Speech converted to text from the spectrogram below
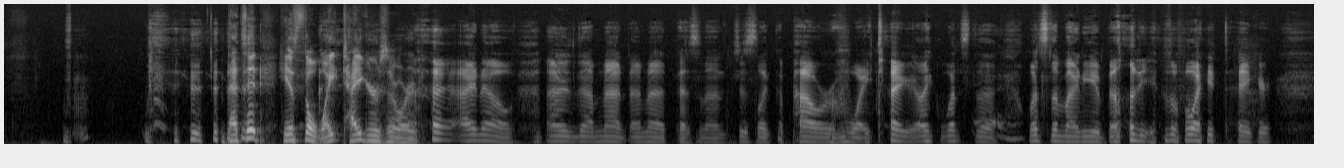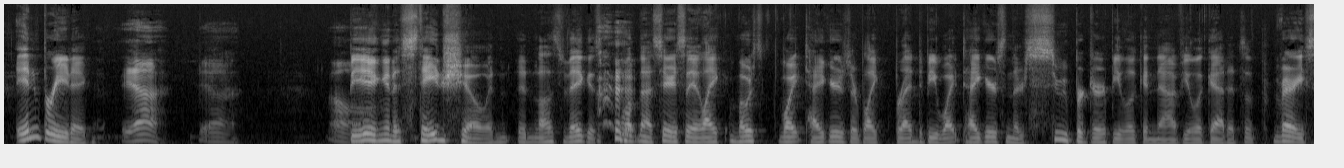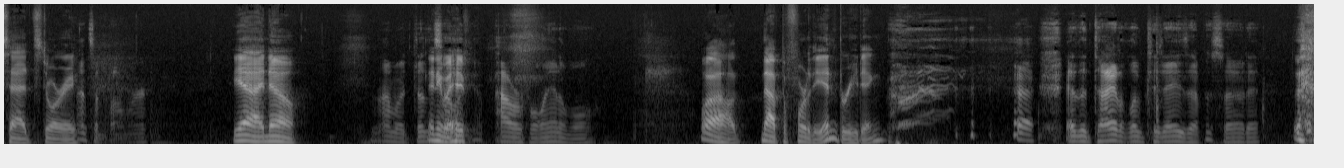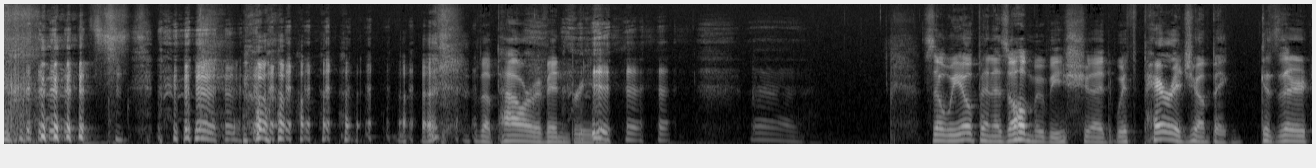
That's it. He has the white tiger sword. I know. I, I'm not. I'm not pissing on it. Just like the power of White Tiger. Like, what's the what's the mighty ability of the White Tiger? Inbreeding, Yeah. Yeah. Oh. being in a stage show in, in Las Vegas. Well, no, seriously, like most white tigers are like bred to be white tigers, and they're super derpy looking now. If you look at it, it's a very sad story. That's a bummer. Yeah, I know. I'm a Anyway. like a powerful animal. Well, not before the inbreeding. And the title of today's episode. the power of inbreeding. So we open, as all movies should, with parajumping because they're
